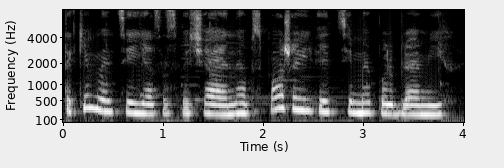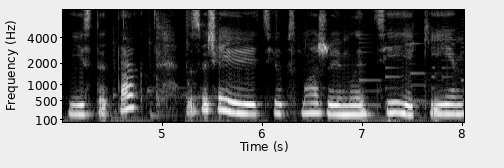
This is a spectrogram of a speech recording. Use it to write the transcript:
Такі млинці я зазвичай не обсмажую яйці, ми полюбляємо їх їсти так. Зазвичай яйці обсмажую млинці, які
